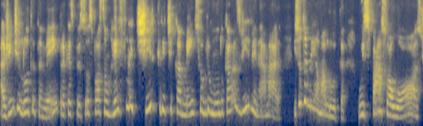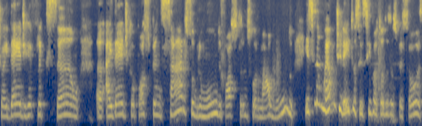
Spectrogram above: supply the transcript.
A gente luta também para que as pessoas possam refletir criticamente sobre o mundo que elas vivem, né, Amara? Isso também é uma luta. O espaço ao ócio, a ideia de reflexão, a ideia de que eu posso pensar sobre o mundo e posso transformar o mundo, esse não é um direito acessível a todas as pessoas.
